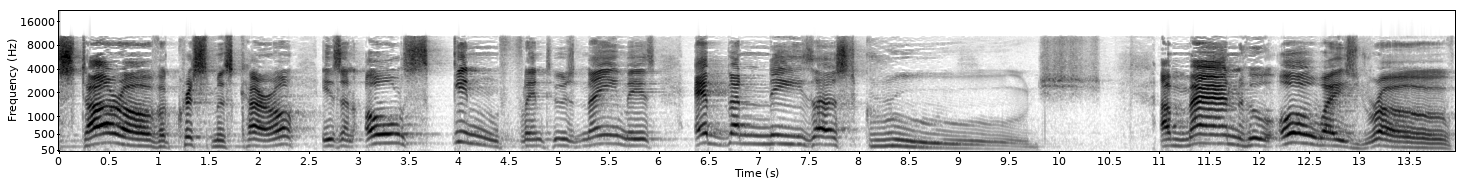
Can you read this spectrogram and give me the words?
star of A Christmas Carol is an old skinflint whose name is Ebenezer Scrooge, a man who always drove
